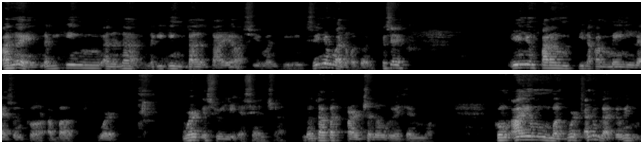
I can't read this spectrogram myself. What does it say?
ano eh, nagiging, ano na, nagiging dull tayo as human beings. Yun yung ano ko doon. Kasi, yun yung parang pinaka main lesson ko about work. Work is really essential. No, dapat part siya ng rhythm mo. Kung ayaw mong mag-work, anong gagawin mo?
